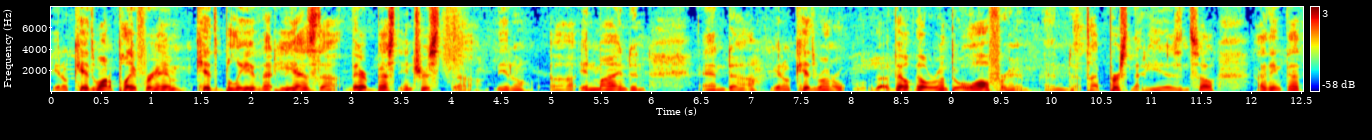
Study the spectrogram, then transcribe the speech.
you know, kids want to play for him. Kids believe that he has the their best interest, uh, you know, uh, in mind, and and uh, you know, kids run they'll they'll run through a wall for him, and the type of person that he is, and so I think that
